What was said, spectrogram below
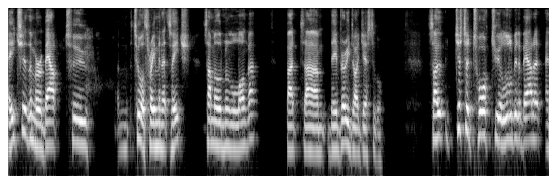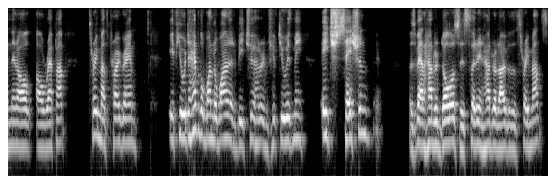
each of them are about two, two or three minutes each. Some of them a little longer but um, they're very digestible. So just to talk to you a little bit about it, and then I'll I'll wrap up. Three month program. If you were to have the one to one, it'd be two hundred and fifty with me. Each session is about hundred dollars. There's thirteen hundred over the three months.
